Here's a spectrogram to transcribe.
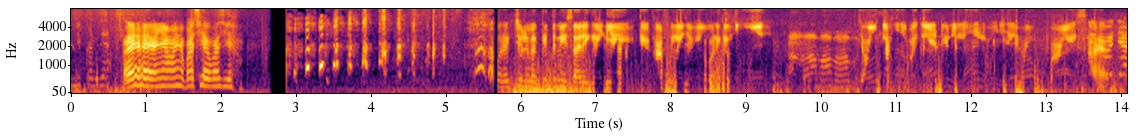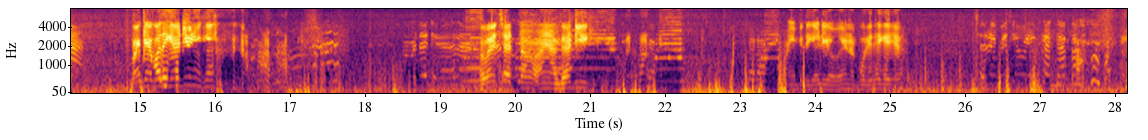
નીકળ જા એ અહીંયા અહીંયા પાછી આવ પાછી આવ और एक्चुअली में कितनी सारी गाड़ियां के काफिले जगह पर निकलते हुए जाओ तो खरा भाई गाड़ियों ने लाइन पड़ी जाए हो भाई साहब જા બાકી બધી ગાડીઓ ને કા હવે છે તો અહીંયા ગાડી અહીં બધી ગાડીઓ હવે એને પૂરી થઈ ગઈ છે. જ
